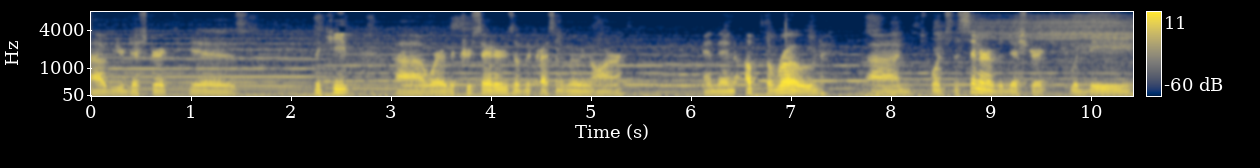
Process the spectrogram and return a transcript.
of your district is the keep, uh, where the Crusaders of the Crescent Moon are. And then up the road, uh, towards the center of the district, would be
